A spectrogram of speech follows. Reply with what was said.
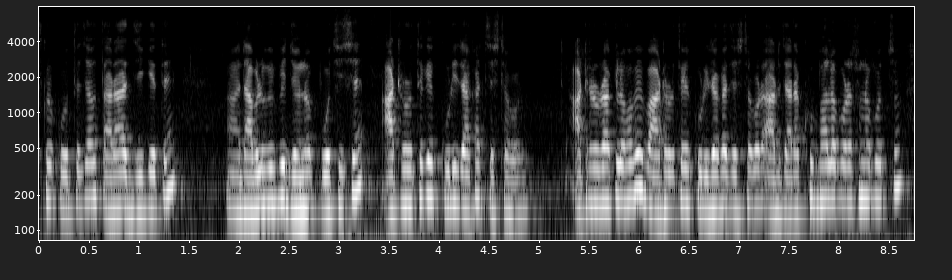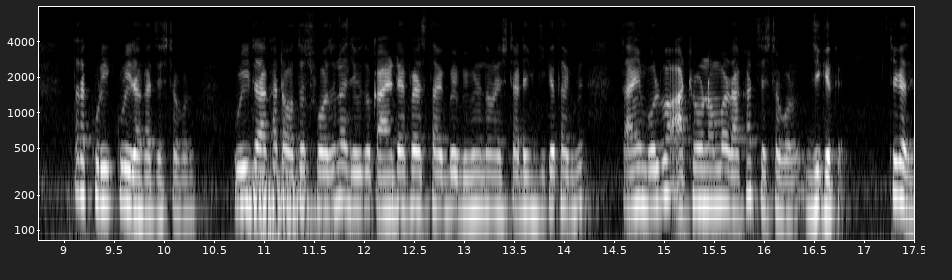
স্কোর করতে চাও, তারা জিকেতে ডাব্লিউবিপির জন্য পঁচিশে আঠেরো থেকে কুড়ি রাখার চেষ্টা করো। আঠেরো রাখলে হবে বা আঠেরো থেকে কুড়ি রাখার চেষ্টা করো। আর যারা খুব ভালো পড়াশোনা করছ, তারা কুড়ি কুড়ি রাখার চেষ্টা করো। কুড়ি রাখাটা অত সহজ নয়, যেহেতু কারেন্ট অ্যাফেয়ার্স থাকবে, বিভিন্ন ধরনের স্ট্যাটিক জিকে থাকবে, তাই আমি বলব আঠেরো নম্বর রাখার চেষ্টা করো জিকেতে, ঠিক আছে?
